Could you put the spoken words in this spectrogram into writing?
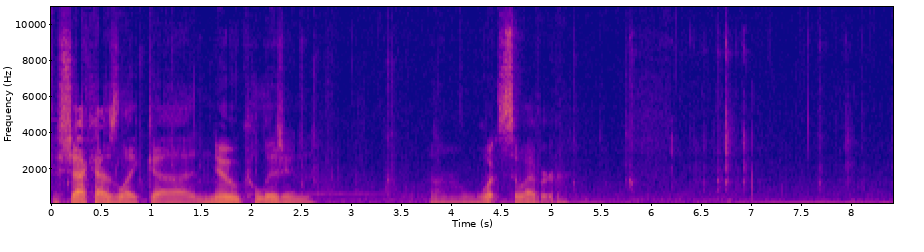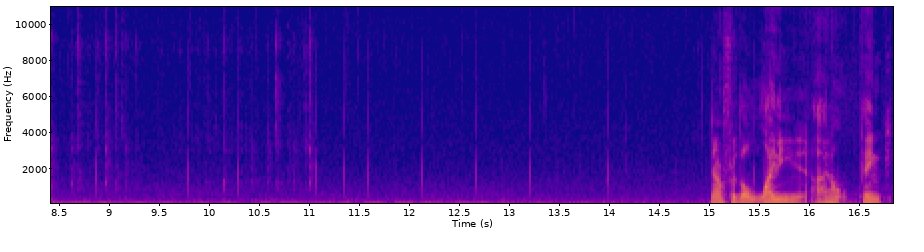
The shack has like uh, no collision uh, whatsoever. Now for the lighting, I don't think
